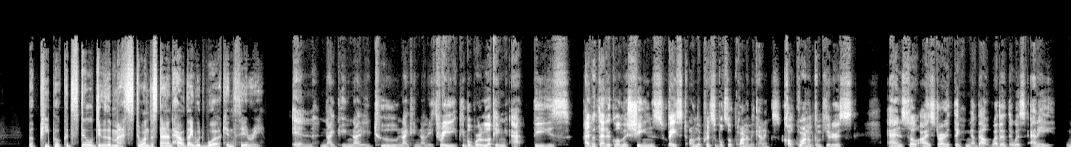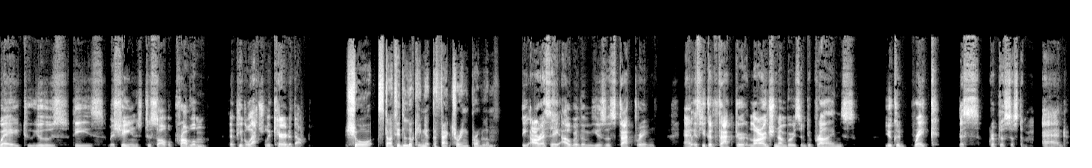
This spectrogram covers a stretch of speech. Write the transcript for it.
but people could still do the maths to understand how they would work in theory. In 1992, 1993, people were looking at these hypothetical machines based on the principles of quantum mechanics called quantum computers. And so I started thinking about whether there was any way to use these machines to solve a problem that people actually cared about. Shor started looking at the factoring problem. The RSA algorithm uses factoring and if you could factor large numbers into primes, you could break this crypto system. And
